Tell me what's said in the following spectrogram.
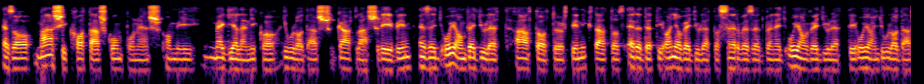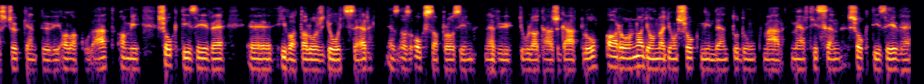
Ez a másik hatáskomponens, ami megjelenik a gyulladás gátlás révén, ez egy olyan vegyület által történik, tehát az eredeti anyavegyület a szervezetben egy olyan vegyületté, olyan gyulladás csökkentővé alakul át, ami sok tíz éve hivatalos gyógyszer, ez az oxaprozin nevű gyulladásgátló. Arról nagyon-nagyon sok mindent tudunk már, mert hiszen sok tíz éve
